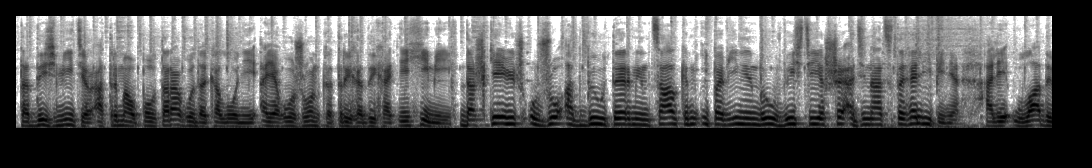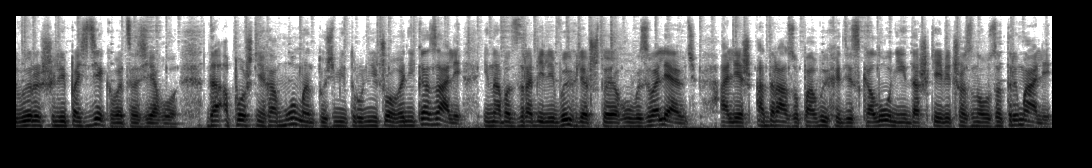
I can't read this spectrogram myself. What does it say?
Тады зміцер атрымаў полтора года калоній а яго жонка тры гады хатняй хіміі дашкевич ужо адбыў тэрмін цалкам і павінен быў выйсці яшчэ 11 ліпеня але улады вырашылі паздзекавацца з яго. Да апошняга моманту змітру нічога не казалі і нават зрабілі выгляд што яго вызваляюць. Але ж адразу па выхадзе з калоніі дашкевіча зноў затрымалі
